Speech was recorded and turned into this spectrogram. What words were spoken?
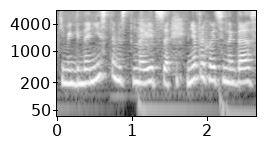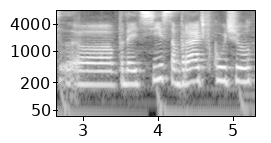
такими гедонистами становиться. И мне приходится иногда э, подойти, собрать в кучу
